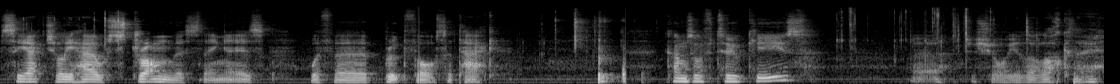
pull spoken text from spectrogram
see actually how strong this thing is with a brute force attack. Comes with two keys. Uh, just show you the lock there.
